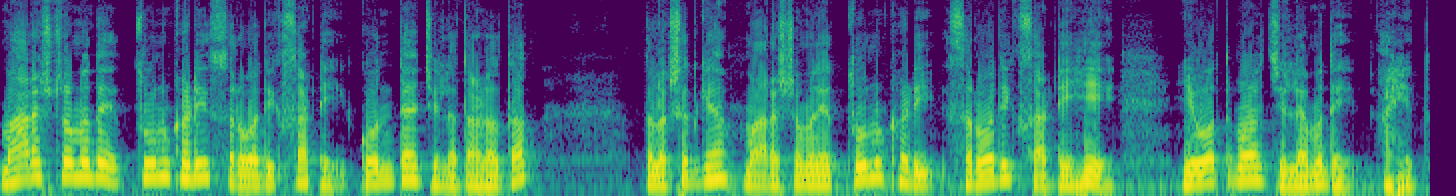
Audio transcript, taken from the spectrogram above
महाराष्ट्रामध्ये चुनखडी सर्वाधिक साठे कोणत्या जिल्ह्यात आढळतात? तर लक्षात घ्या महाराष्ट्रामध्ये चुनखडी सर्वाधिक साठे हे यवतमाळ जिल्ह्यामध्ये आहेत.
